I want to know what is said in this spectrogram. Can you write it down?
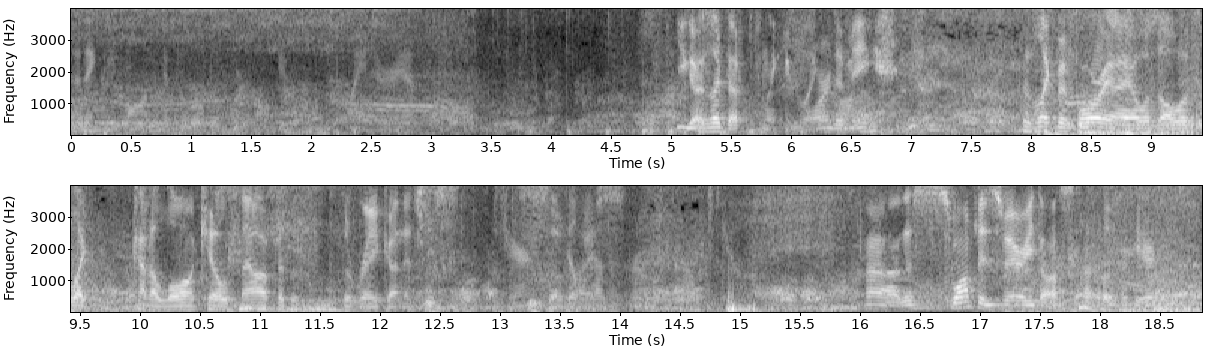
I think spawn gets a little bit more zombies than the plain area. You guys like- definitely get more into me. Because like before, I was always like kind of low on kills. Now after the the ray gun, it's just Jaren so still nice. hasn't thrown down kills. Uh, this swamp is very docile over here.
